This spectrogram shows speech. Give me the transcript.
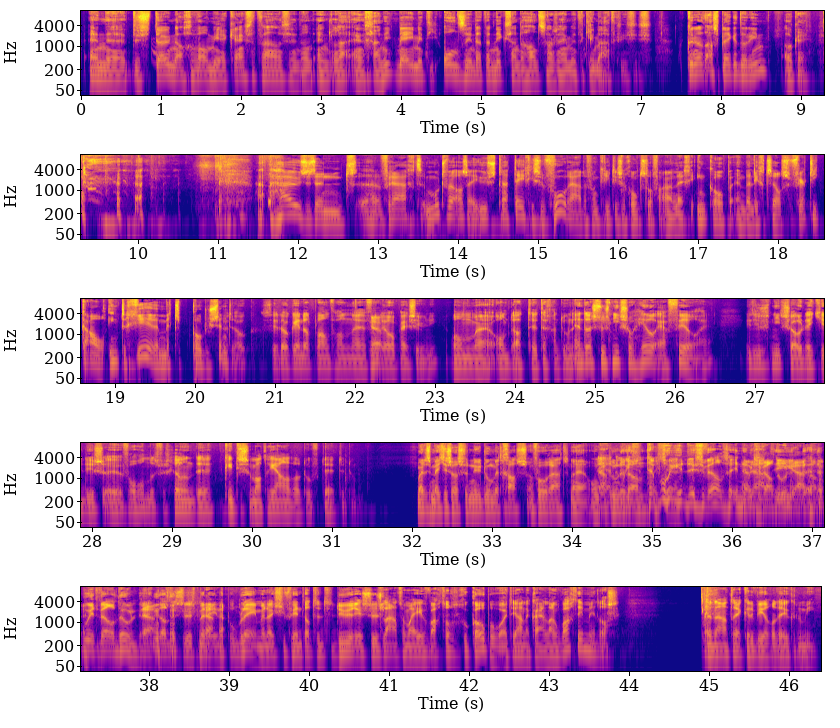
En eh, dus steun nou gewoon meer kerncentrales. En, dan, en, la- en ga niet mee met die onzin dat er niks aan de hand zou zijn met de klimaatcrisis. Kunnen we dat afspreken, Dorien? Oké. Huizend eh, vraagt: Moeten we als EU strategische voorraden van kritische grondstoffen aanleggen, inkopen en wellicht zelfs verticaal integreren met producenten? ook. Het zit ook in dat plan van, eh, van Ja. de Europese Unie om, eh, om dat te gaan doen. En dat is dus niet zo heel erg veel. Hè? Het is dus niet zo dat je dus eh, voor honderd verschillende kritische materialen dat hoeft te doen. Maar het is een beetje zoals we nu doen met gas, een voorraad. Nou ja, onvoldoende dan. dan. moet je- Dan weet moet je. je dus wel inderdaad. Moet je wel doen, ja, dan. Dan moet je het wel doen. En Dat is dus meteen het probleem. En als je vindt dat het te duur is, dus laten we maar even wachten tot het goedkoper wordt. Ja, dan kan je lang wachten inmiddels. En aantrekken de wereldeconomie.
